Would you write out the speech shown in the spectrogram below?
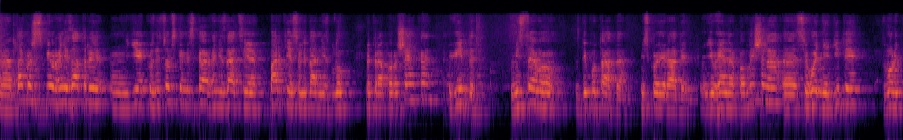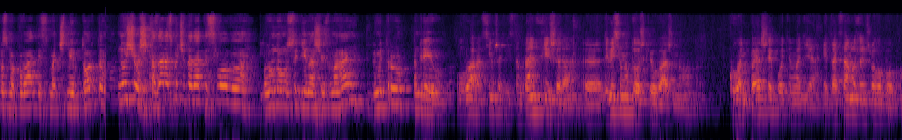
Е, Також співорганізатори є Кузнецовська міська організація партія Солідарність блок Петра Порошенка від місцевого депутата міської ради Євгена Павлишина. Е, Сьогодні діти зможуть посмакувати смачним тортом. Ну що ж, а зараз хочу надати слово головному судді наших змагань Дмитру Андрієву. Увага всім шахістам. Граємо Фішера. Е, Дивіться на дошки уважно. Конь перший, потім ладья. І так само з іншого боку.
